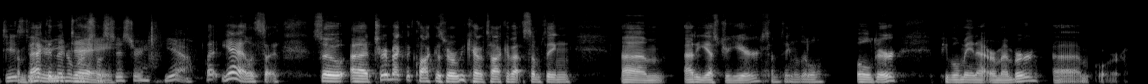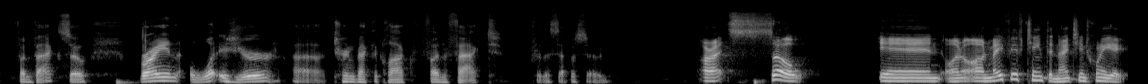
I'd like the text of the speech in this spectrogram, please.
Disney back or in the Universal's day. history? Yeah. But yeah, let's. uh, So, uh, turn back the clock is where we kind of talk about something um, out of yesteryear, something a little older. People may not remember um, or fun facts. So, Brian, what is your uh, turn back the clock fun fact for this episode? All right. So, in on on May fifteenth, in nineteen twenty eight,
